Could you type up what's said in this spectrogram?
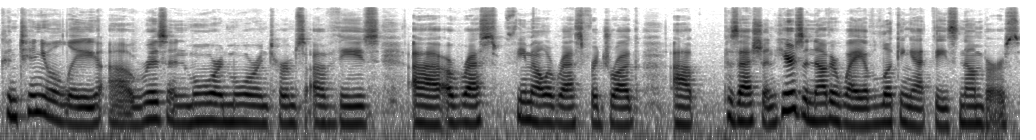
continually uh, risen more and more in terms of these uh, arrests, female arrests for drug uh, possession. Here's another way of looking at these numbers,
